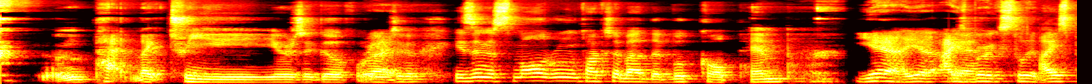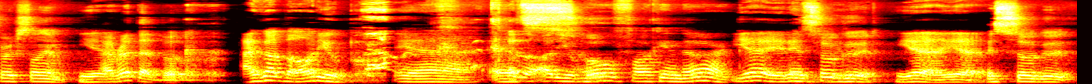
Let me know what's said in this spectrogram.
um, pat like three years ago, four Right. years ago. He's in a small room, talks about the book called Pimp, yeah. Yeah. Iceberg Slim. Iceberg Slim. Yeah. I read that book. I got the audio book. Yeah, Got the it's so audiobook. fucking dark. Yeah, it is. It's so good. Yeah, yeah, It's so good.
